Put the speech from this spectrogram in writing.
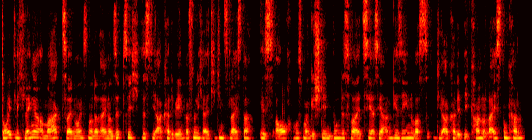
deutlich länger am Markt. Seit 1971 ist die AKDB ein öffentlicher IT-Dienstleister, ist auch, muss man gestehen, bundesweit sehr, sehr angesehen, was die AKDB kann und leisten kann.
